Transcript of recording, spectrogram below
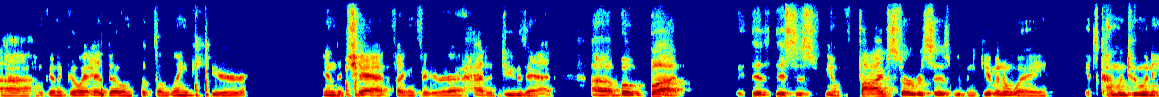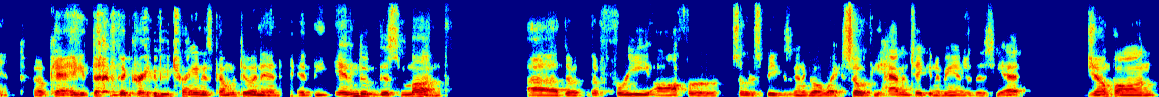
Uh, I'm gonna go ahead though and put the link here in the chat if I can figure out how to do that. Uh, but but this is you know five services we've been giving away it's coming to an end okay? The, the gravy train is coming to an end. At the end of this month uh, the the free offer so to speak is going to go away. So if you haven't taken advantage of this yet jump on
